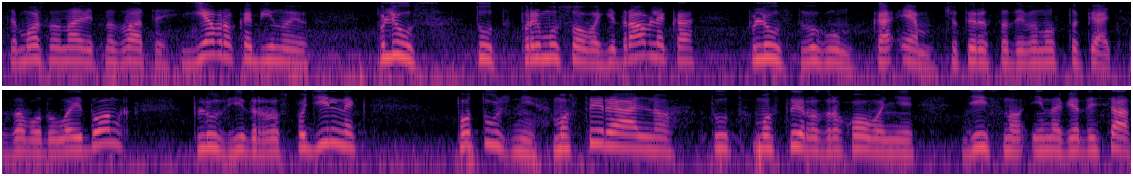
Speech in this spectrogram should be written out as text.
Це можна навіть назвати єврокабіною. Плюс тут примусова гідравліка, плюс двигун КМ 495 заводу Лайдонг, плюс гідророзподільник. Потужні мости реально. Тут мости розраховані дійсно і на 50,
